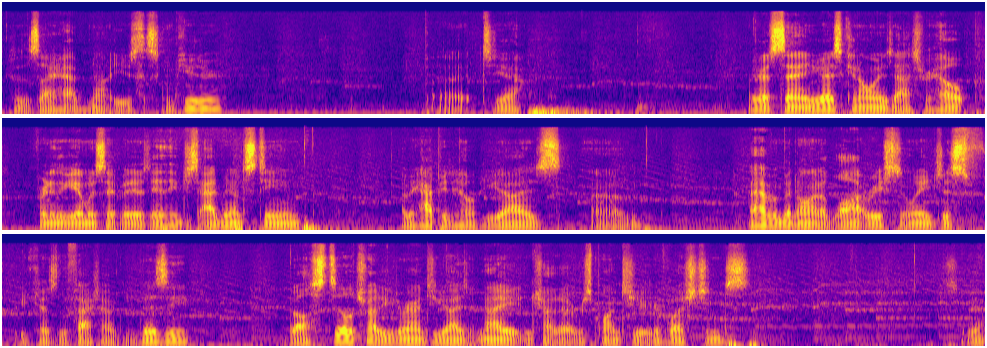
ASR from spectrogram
because I have not used this computer. But yeah. Like I was saying, you guys can always ask for help for any of the gambling site videos. Anything, just add me on Steam. I'll be happy to help you guys. Um, I haven't been on a lot recently just because of the fact I've been busy. But I'll still try to get around to you guys at night and try to respond to your questions. So yeah.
